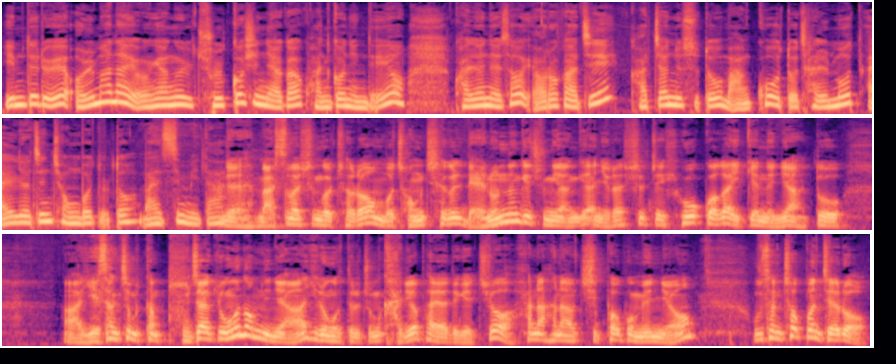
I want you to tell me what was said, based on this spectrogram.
임대료에 얼마나 영향을 줄 것이냐가 관건인데요. 관련 해서 여러 가지 가짜 뉴스도 많고 또 잘못 알려진 정보들도 많습니다. 네, 말씀하신 것처럼 뭐 정책을 내놓는 게 중요한 게 아니라 실제 효과가 있겠느냐 또 아, 예상치 못한 부작용은 없느냐 이런 것들을 좀 가려봐야 되겠죠. 하나하나 짚어보면요. 우선 첫 번째로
